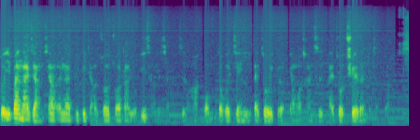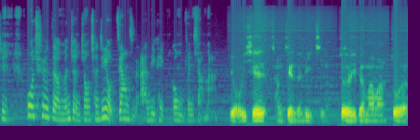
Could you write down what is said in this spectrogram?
所以一般来讲，像 NIPD，假如说抓到有异常的小孩子的话，我们都会建议再做一个羊膜穿刺来做确认的诊断。是过去的门诊中曾经有这样子的案例，可以跟我们分享吗？有一些常见的例子了，就有一个妈妈做了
